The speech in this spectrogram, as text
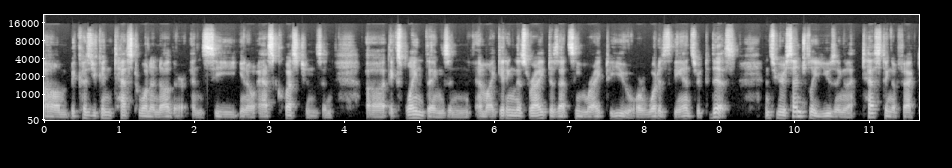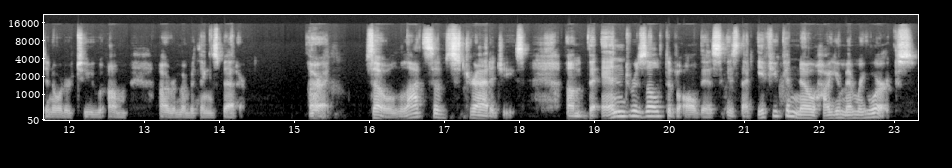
um, because you can test one another and see, you know, ask questions and uh, explain things. And am I getting this right? Does that seem right to you? Or what is the answer to this? And so you're essentially using that testing effect in order to um, uh, remember things better. All right. So, lots of strategies. Um, the end result of all this is that if you can know how your memory works,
